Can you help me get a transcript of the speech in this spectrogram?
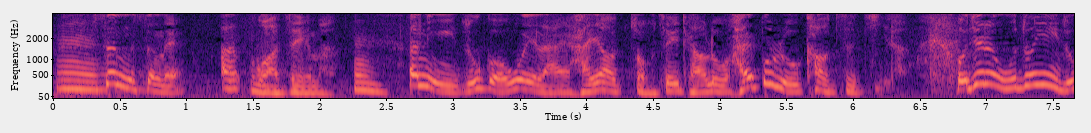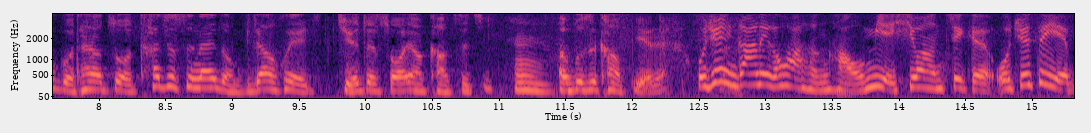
嗯，省省呢，啊，我这嘛，嗯，那你如果未来还要走这条路，还不如靠自己了。我觉得吴敦义如果他要做，他就是那种比较会觉得说要靠自己，嗯，而不是靠别人。我觉得你刚刚那个话很好，我们也希望这个，我觉得这也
